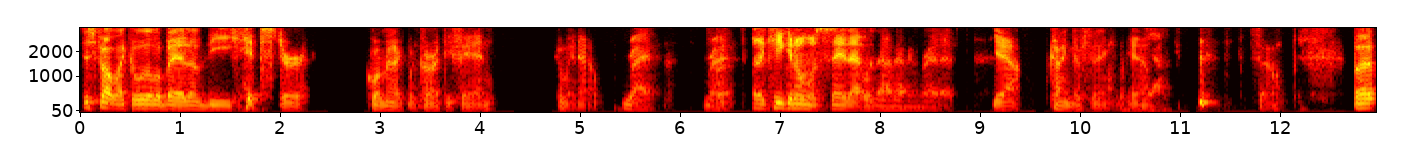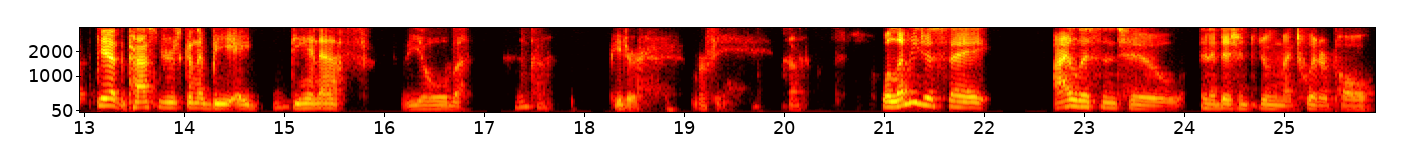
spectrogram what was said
Just felt like a little bit of the hipster Cormac McCarthy fan coming out. Right. Right. But, like he can almost say that without having read it. Yeah, kind of thing. Yeah. yeah. so, but yeah, the passenger is going to be a DNF, the old okay. Peter Murphy. Okay. Well, let me just say, I listened to, in addition to doing my Twitter poll,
